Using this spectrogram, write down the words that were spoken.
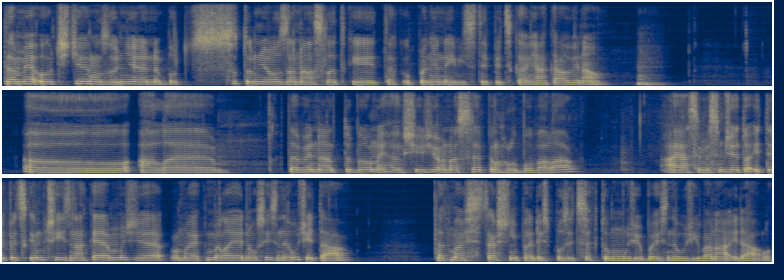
tam je určitě rozhodně, nebo co to mělo za následky, tak úplně nejvíc typická nějaká vina. Hmm. Uh, ale ta vina to bylo nejhorší, že ona se prohlubovala a já si myslím, že je to i typickým příznakem, že ono, jakmile jednou si zneužitá, tak máš strašný predispozice k tomu, že budeš zneužívaná i dál.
